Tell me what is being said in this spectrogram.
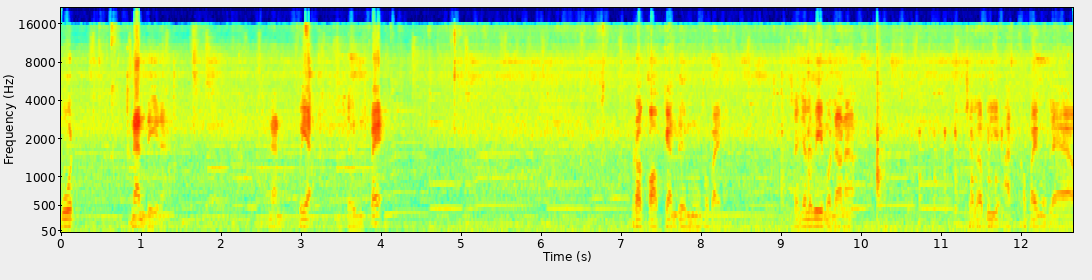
บูทแน่นดีนะแน่นเปี้ย ตึงเป๊ะ ประกอบแกนเดินหมูเข้าไปใส่จระบีหมดแล้วนะจระบีอัดเข้าไปหมดแล้ว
